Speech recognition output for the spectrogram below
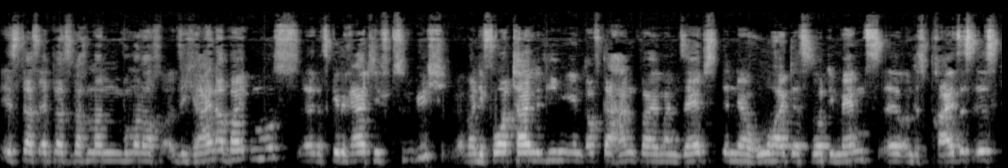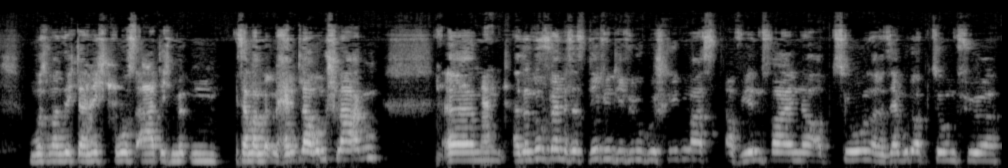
ist das etwas, was man, wo man auch sich reinarbeiten muss. Äh, das geht relativ zügig, weil die Vorteile liegen eben auf der Hand, weil man selbst in der Hoheit des Sortiments äh, und des Preises ist, muss man sich da nicht großartig mit einem, ich sag mal, mit einem Händler rumschlagen, ähm. Also insofern ist es definitiv, wie du beschrieben hast, auf jeden Fall eine Option, eine sehr gute Option für,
